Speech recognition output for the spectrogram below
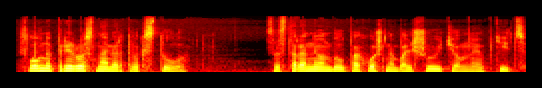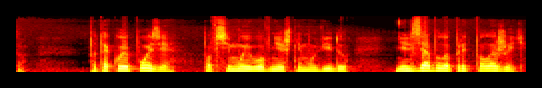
словно прирос намертво к стулу. Со стороны он был похож на большую темную птицу. По такой позе, по всему его внешнему виду, нельзя было предположить,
